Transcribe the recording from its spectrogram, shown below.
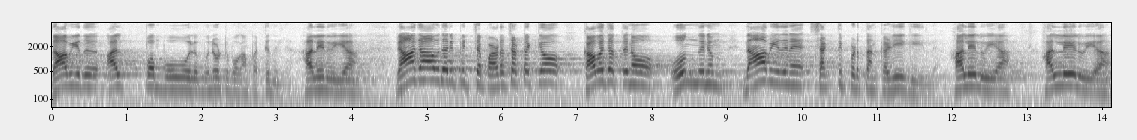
ദാവീദ് അല്പം പോലും മുന്നോട്ട് പോകാൻ പറ്റുന്നില്ല. ഹലേലുയ്യ രാജാവ് ധരിപ്പിച്ച പടച്ചട്ടയ്ക്കോ കവചത്തിനോ ഒന്നിനും ദാവീദിനെ ശക്തിപ്പെടുത്താൻ കഴിയുകയില്ല. ഹലേലുയ്യ ഹല്ലേലുയ്യ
